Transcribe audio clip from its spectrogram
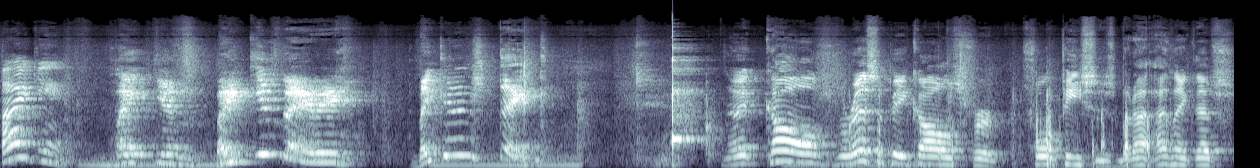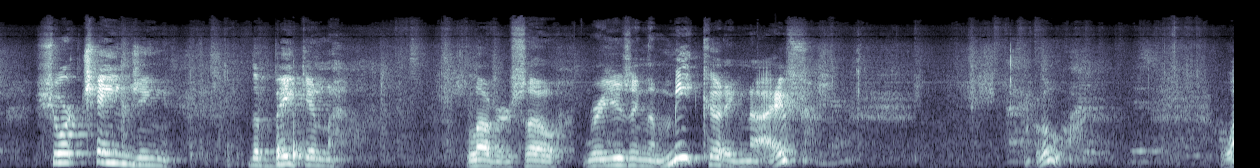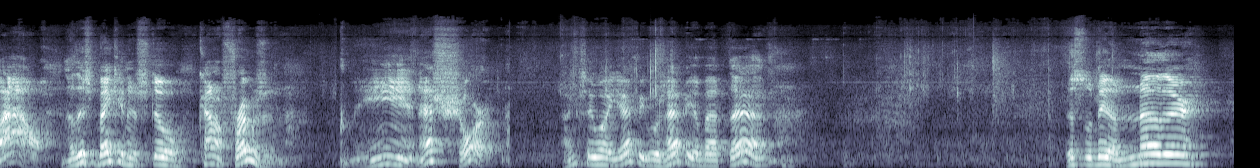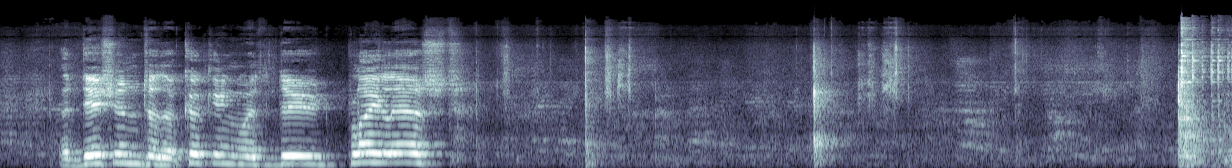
Bacon. bacon, bacon, baby, bacon and steak. It calls, the recipe calls for four pieces, but I, I think that's shortchanging the bacon lovers. So we're using the meat cutting knife. Ooh. Wow. Now this bacon is still kind of frozen. Man, that's short. I can see why Yappy was happy about that. This will be another addition to the Cooking with Dude playlist.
